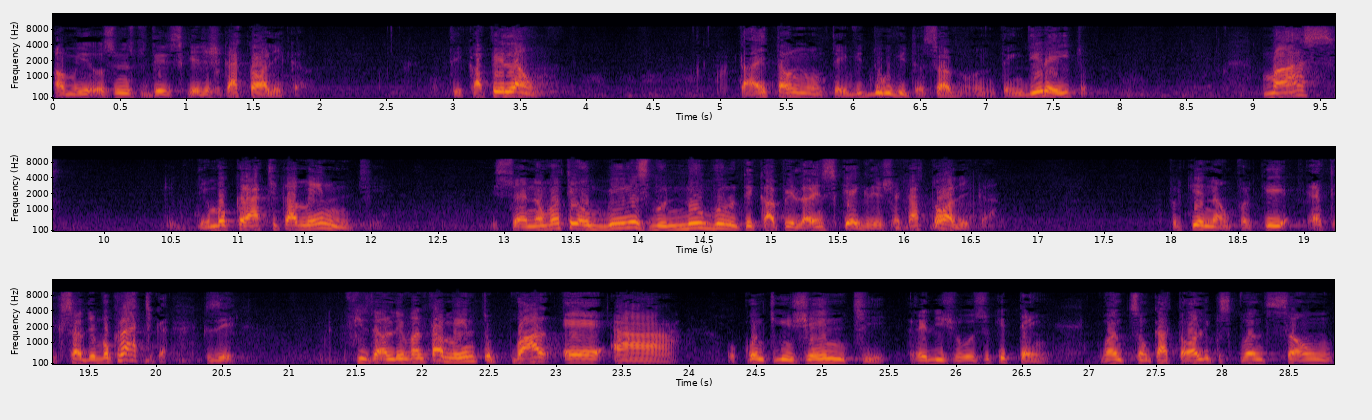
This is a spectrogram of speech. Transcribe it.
os mesmos poderes que a igreja católica. Tem capelão. Tá? Então não teve dúvida, sabe? não tem direito mas democraticamente. Isso é, não vão ter o mesmo número de capelães que a Igreja Católica. Por que não? Porque é questão democrática. Quer dizer, fizeram levantamento qual é a, o contingente religioso que tem. Quantos são católicos, quantos são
